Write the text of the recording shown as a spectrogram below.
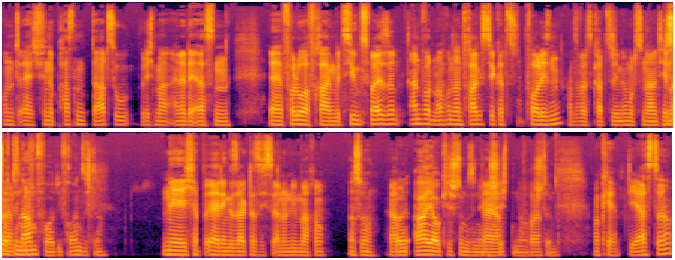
und äh, ich finde, passend dazu würde ich mal eine der ersten äh, Follower-Fragen beziehungsweise Antworten auf unseren Fragesticker vorlesen. Also, weil es gerade zu dem emotionalen Thema Lies auch ganz den Namen vor, die freuen sich dann. Nee, ich habe äh, denen gesagt, dass ich es anonym mache. Achso. Ja. Ah ja, okay, stimmt, sind ja, Ja, ja, Geschichten auch, voll. stimmt. Okay, die erste.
